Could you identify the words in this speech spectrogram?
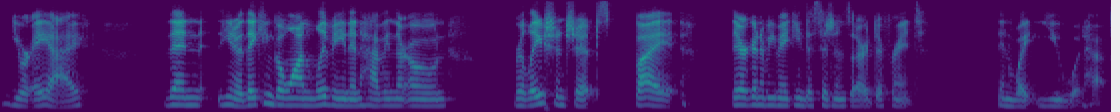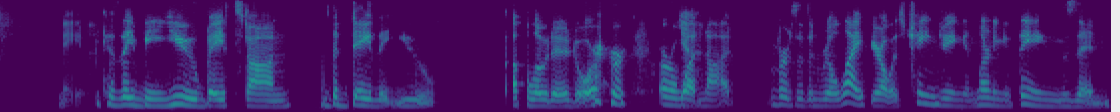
your AI, then, you know, they can go on living and having their own relationships, but they're going to be making decisions that are different than what you would have made because they'd be you based on the day that you uploaded or or Yeah. whatnot versus in real life you're always changing and learning new things and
